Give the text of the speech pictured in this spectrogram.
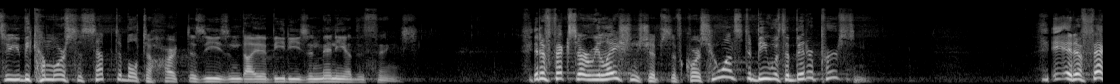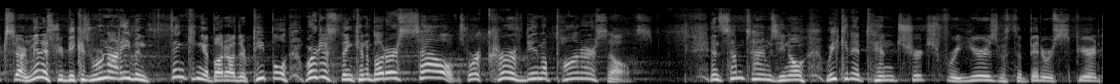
so you become more susceptible to heart disease and diabetes and many other things. It affects our relationships, of course. Who wants to be with a bitter person? It affects our ministry because we're not even thinking about other people. We're just thinking about ourselves. We're curved in upon ourselves. And sometimes, you know, we can attend church for years with a bitter spirit,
